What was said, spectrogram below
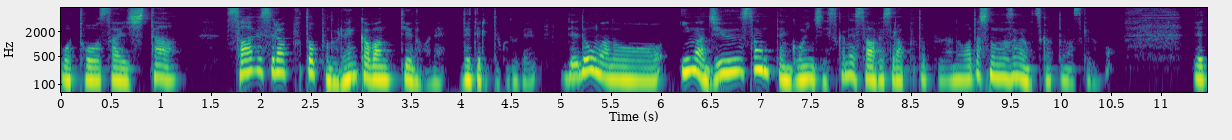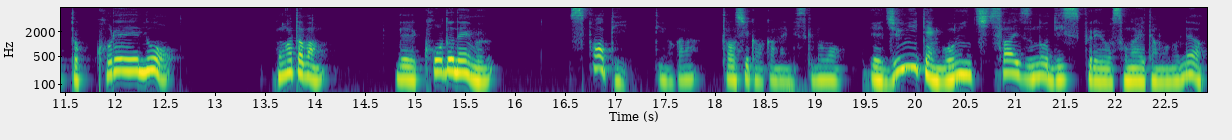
イを搭載した Surface Laptop の廉価版っていうのがね、出てるってことで。で、どうもあの、今13.5インチですかね、 Surface Laptop。あの、私の娘も使ってますけども。えっと、これの小型版で、コードネーム、 Sparti っていうのかな？正しいかわかんないんですけども、12.5インチサイズのディスプレイを備えたものでは、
